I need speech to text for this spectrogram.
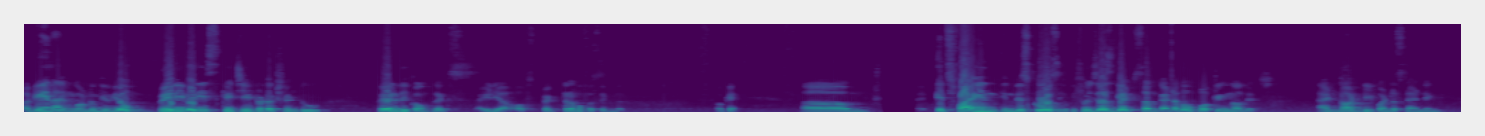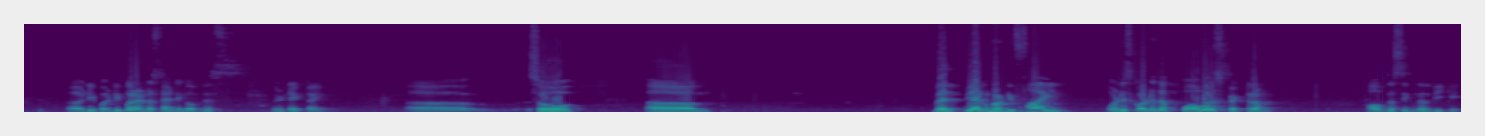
again, I am going to give you a very, very sketchy introduction to fairly complex idea of spectrum of a signal. Okay. Um, it's fine in this course if you just get some kind of a working knowledge and not deep understanding. Uh, deeper, deeper understanding of this will take time. Uh, so, um, well, we are going to define what is called as the power spectrum of the signal Vk.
